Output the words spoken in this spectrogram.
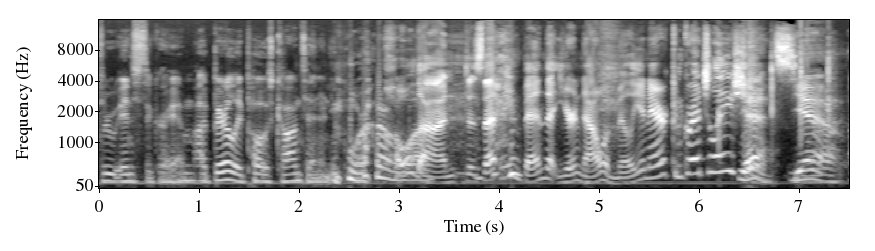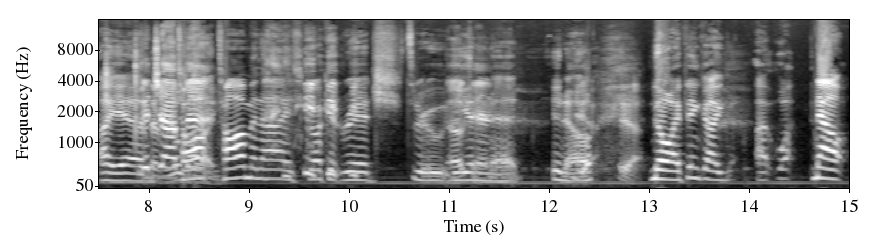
through Instagram. I barely post content anymore. Hold on. Does that mean Ben that you're now a millionaire? Congratulations. Yes, yeah, I am. Good job, Tom, Ben. Tom and I struck it rich through the internet. You know. Yeah, yeah. No, I think I, I now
